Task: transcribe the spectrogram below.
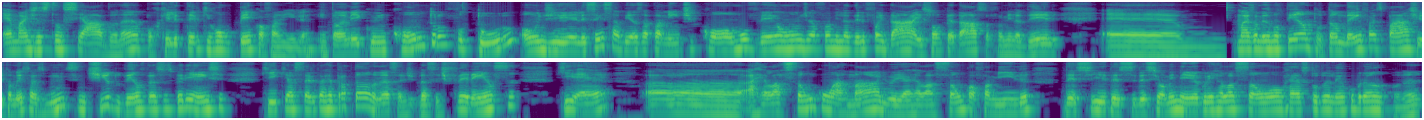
é mais distanciado, né? Porque ele teve que romper com a família. Então é meio que um encontro futuro, onde ele, sem saber exatamente como, vê onde a família dele foi dar, e só um pedaço da família dele. É, mas ao mesmo tempo, também faz parte, também faz muito sentido dentro dessa experiência que, que a série está retratando, né? Essa, dessa diferença que é a, a relação com o armário e a relação com a família desse, desse, desse homem negro em relação ao resto do elenco branco, né?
